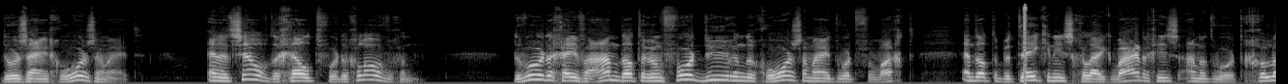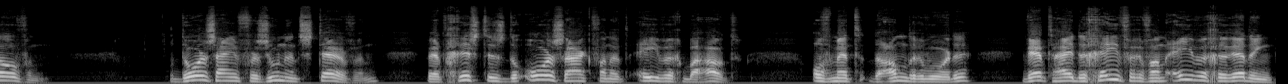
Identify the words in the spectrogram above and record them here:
door zijn gehoorzaamheid. En hetzelfde geldt voor de gelovigen. De woorden geven aan dat er een voortdurende gehoorzaamheid wordt verwacht en dat de betekenis gelijkwaardig is aan het woord geloven. Door zijn verzoenend sterven werd Christus de oorzaak van het eeuwig behoud. Of met de andere woorden, werd hij de gever van eeuwige redding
